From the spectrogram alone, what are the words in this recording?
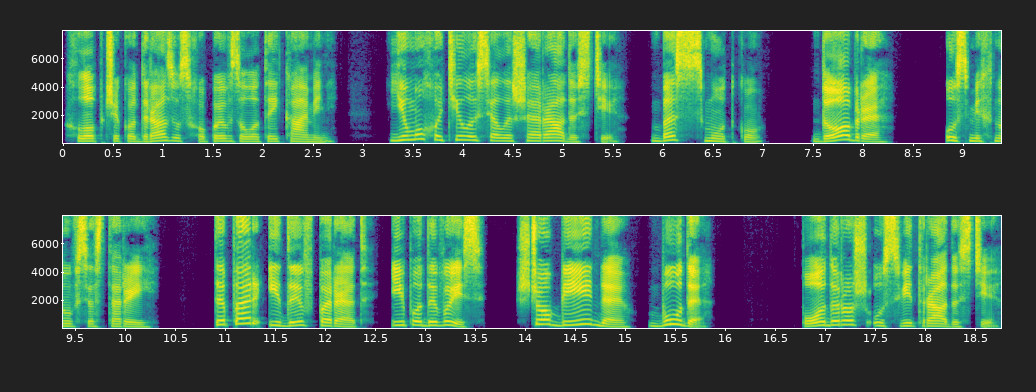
Хлопчик одразу схопив золотий камінь. Йому хотілося лише радості, без смутку. Добре. усміхнувся старий. Тепер іди вперед і подивись, що бійде, буде. Подорож у світ радості.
